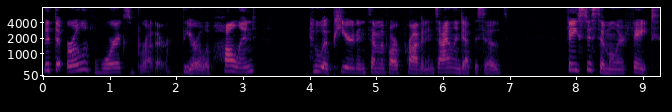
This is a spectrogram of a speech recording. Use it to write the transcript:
that the Earl of Warwick's brother, the Earl of Holland, who appeared in some of our Providence Island episodes, faced a similar fate.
